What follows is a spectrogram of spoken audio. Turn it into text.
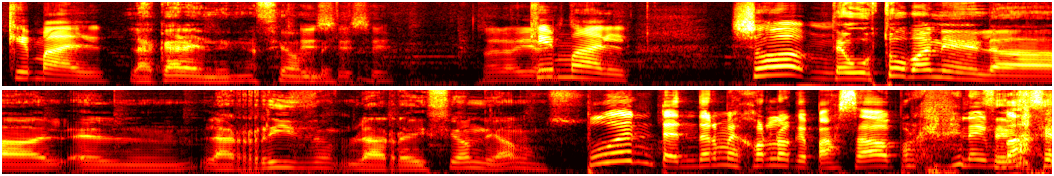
Qué mal. La cara de indignación. Sí, sí, sí. No la había Qué visto. mal. Yo ¿Te gustó, Vane, la, el- la, read, la reedición, digamos? pude entender mejor lo que pasaba porque en la Se- imagen se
